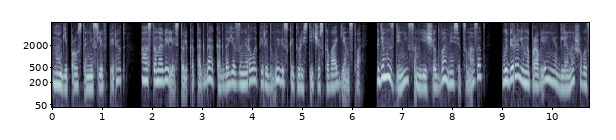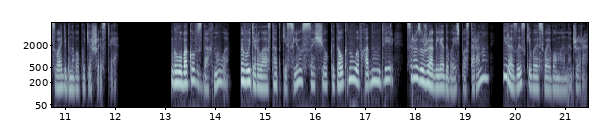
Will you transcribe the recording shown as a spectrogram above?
Ноги просто несли вперед, а остановились только тогда, когда я замерла перед вывеской туристического агентства, где мы с Денисом еще два месяца назад выбирали направление для нашего свадебного путешествия. Глубоко вздохнула, вытерла остатки слез со щек и толкнула входную дверь, сразу же оглядываясь по сторонам и разыскивая своего менеджера.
